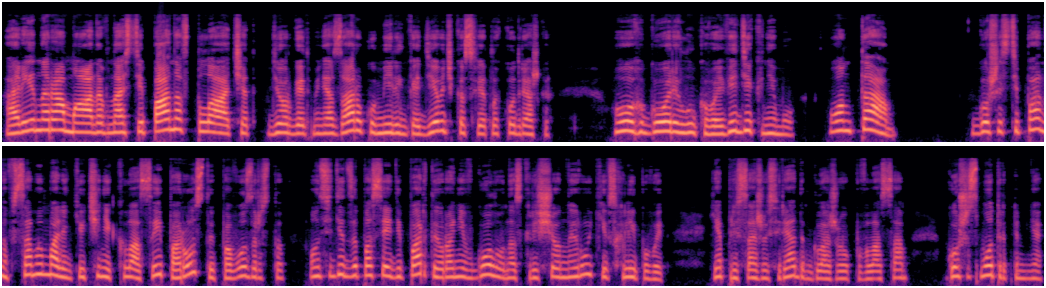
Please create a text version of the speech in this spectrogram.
«Арина Романовна, Степанов плачет!» — дергает меня за руку миленькая девочка в светлых кудряшках. «Ох, горе луковое, веди к нему! Он там!» Гоша Степанов — самый маленький ученик класса и по росту, и по возрасту. Он сидит за последней партой, уронив голову на скрещенные руки и всхлипывает. Я присаживаюсь рядом, глажу его по волосам. Гоша смотрит на меня,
